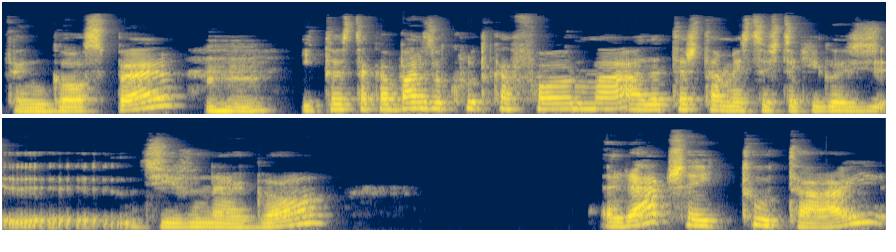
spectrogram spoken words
ten gospel. Mhm. I to jest taka bardzo krótka forma, ale też tam jest coś takiego dzi- dziwnego. Raczej tutaj,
